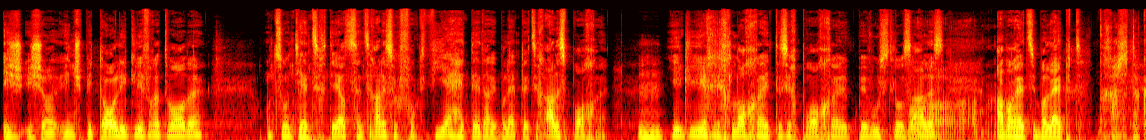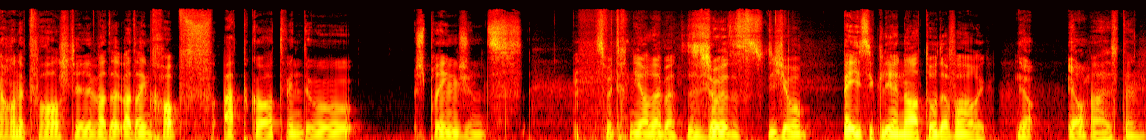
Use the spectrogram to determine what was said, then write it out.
ist, ist er ins Spital geliefert worden. Und so, und die haben sich die Ärzte haben sich alle so gefragt, wie hat der da überlebt? Er hat sich alles gebrochen. Mhm. Jegliche Knochen hat er sich gebrochen, bewusstlos alles. Boah, Aber er hat es überlebt. Das kannst du dir gar nicht vorstellen, was da, was da im Kopf abgeht, wenn du springst und das, das würde ich nie erleben. Das ist schon, das ist ja basically eine Nahtoderfahrung. Ja. Alles dann.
